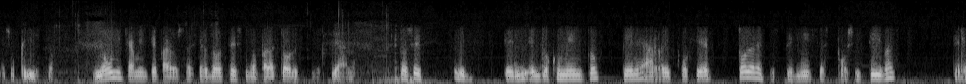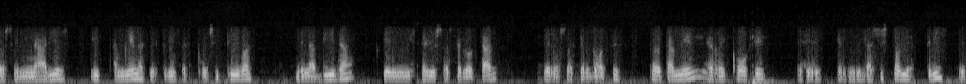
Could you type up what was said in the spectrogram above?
Jesucristo, no únicamente para los sacerdotes, sino para todos los cristianos. Entonces, eh, el, el documento viene a recoger todas las experiencias positivas de los seminarios y también las experiencias positivas de la vida y el ministerio sacerdotal de los sacerdotes, pero también eh, recoge eh, las historias tristes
